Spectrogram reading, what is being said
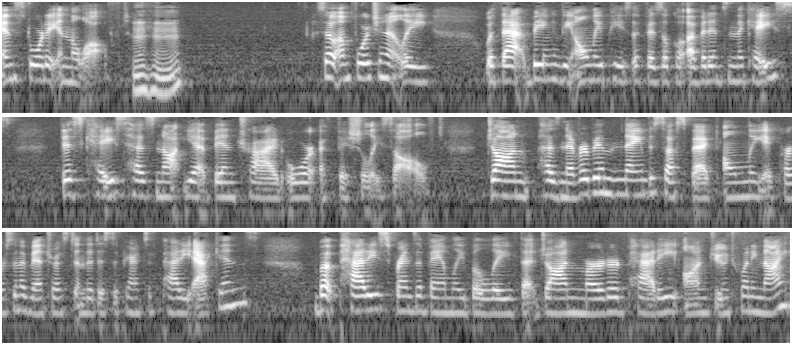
and stored it in the loft. Mm-hmm. So unfortunately, with that being the only piece of physical evidence in the case, this case has not yet been tried or officially solved. John has never been named a suspect, only a person of interest in the disappearance of Patti Adkins. But Patti's friends and family believe that John murdered Patti on June 29th,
